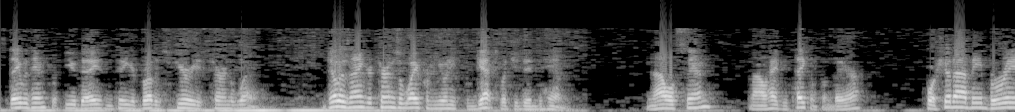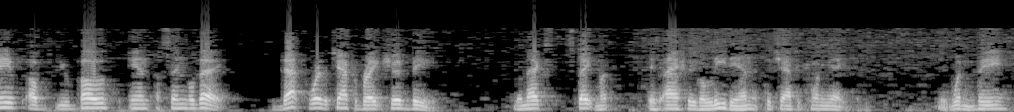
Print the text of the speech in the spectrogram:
Stay with him for a few days until your brother's fury is turned away. Until his anger turns away from you and he forgets what you did to him. And I will send, and I will have you taken from there. For should I be bereaved of you both in a single day? That's where the chapter break should be. The next statement is actually the lead-in to chapter 28. It wouldn't be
